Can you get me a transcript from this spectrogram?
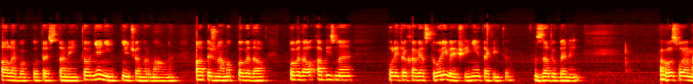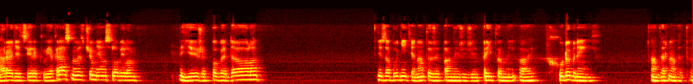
alebo potrestaný. To není niečo normálne. Pápež nám odpovedal, povedal, aby sme boli trocha viac tvorivejší, nie takýto zadubený. A vo svojom hrade cirkvi. A krásna vec, čo mňa oslovilo, je, že povedal, Nezabudnite na to, že Pán Ježiš je prítomný aj v chudobných. Nádherná veta.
